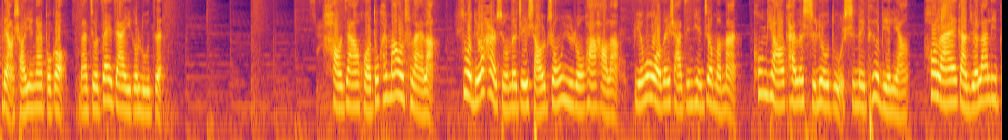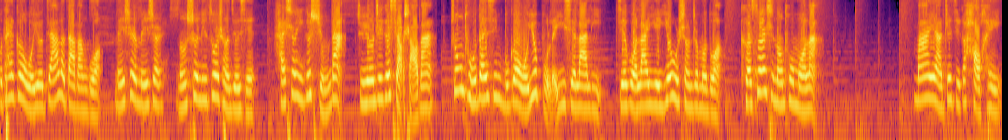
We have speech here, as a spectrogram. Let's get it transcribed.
两勺应该不够，那就再加一个炉子。好家伙，都快冒出来了！做刘海熊的这勺终于融化好了。别问我为啥今天这么慢，空调开了十六度，室内特别凉。后来感觉拉力不太够，我又加了大半锅。没事儿没事儿，能顺利做成就行。还剩一个熊大，就用这个小勺吧。中途担心不够，我又补了一些拉力，结果蜡液又剩这么多，可算是能脱模了。妈呀，这几个好黑！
